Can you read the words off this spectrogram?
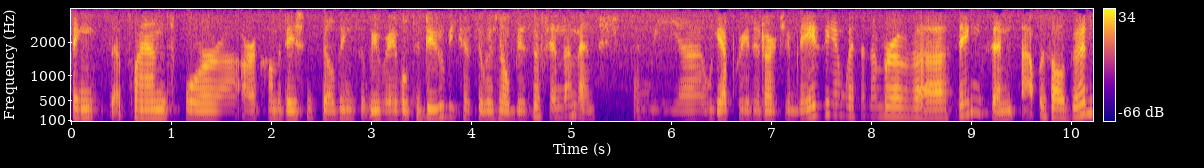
things, uh, plans for uh, our accommodations buildings that we were able to do because there was no business in them and, and we, uh, we upgraded our gymnasium with a number of uh, things and that was all good.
